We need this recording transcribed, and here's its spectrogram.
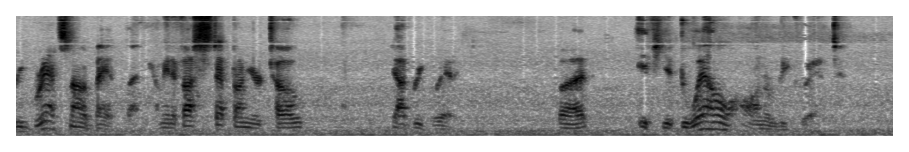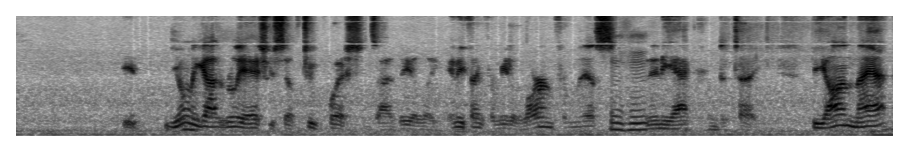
regret's not a bad thing. I mean, if I stepped on your toe, I'd regret it. But if you dwell on a regret, it, you only got to really ask yourself two questions ideally anything for me to learn from this mm-hmm. and any action to take. Beyond that,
